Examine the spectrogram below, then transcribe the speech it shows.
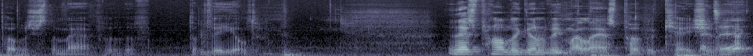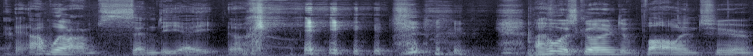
publish the map of the, the field. And that's probably going to be my last publication. That's it? I, I- well, I'm 78. Okay. I was going to volunteer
